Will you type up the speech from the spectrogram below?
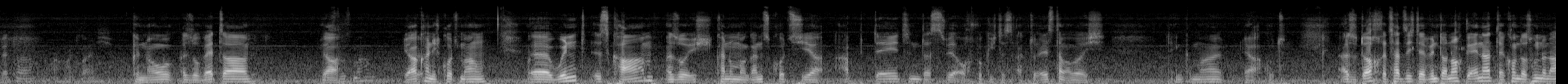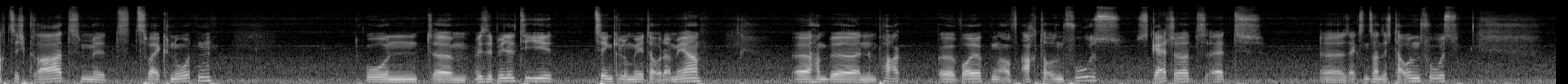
Wetter machen wir gleich. Genau, also Wetter. Ja, Willst machen? Ja, kann ich kurz machen. Äh, Wind ist calm. Also ich kann noch mal ganz kurz hier updaten, dass wir auch wirklich das aktuellste haben, aber ich denke mal, ja gut. Also doch, jetzt hat sich der Wind auch noch geändert. Der kommt aus 180 Grad mit zwei Knoten. Und ähm, Visibility 10 Kilometer oder mehr. Äh, haben wir ein paar äh, Wolken auf 8000 Fuß. Scattered at äh, 26.000 Fuß.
